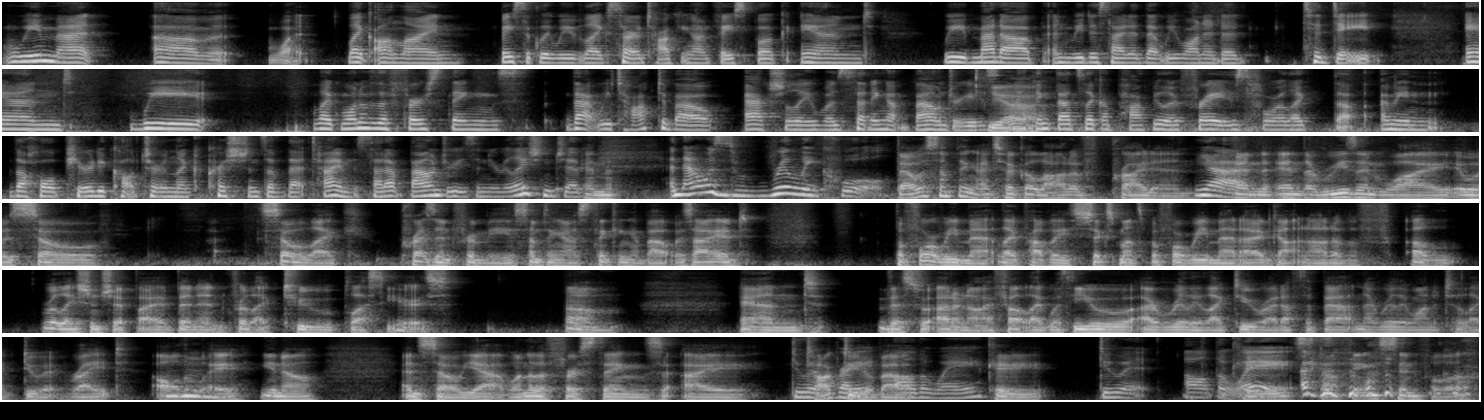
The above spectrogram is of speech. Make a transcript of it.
we met. Um, what like online? Basically, we like started talking on Facebook, and we met up, and we decided that we wanted to to date, and we like one of the first things that we talked about actually was setting up boundaries. And Yeah. I think that's like a popular phrase for like the I mean the whole purity culture and like Christians of that time set up boundaries in your relationship. And And that was really cool. that was something I took a lot of pride in. Yeah. And and the reason why it was so so like present for me, is something I was thinking about was I had before we met, like probably six months before we met, I had gotten out of a relationship I had been in for like two plus years. Um and this I don't know, I felt like with you, I really liked you right off the bat and I really wanted to like do it right all Mm-hmm. the way, you know? And so yeah, one of the first things I Do talked right to you about all the way. Okay, Do it all the okay, way. stop being sinful.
